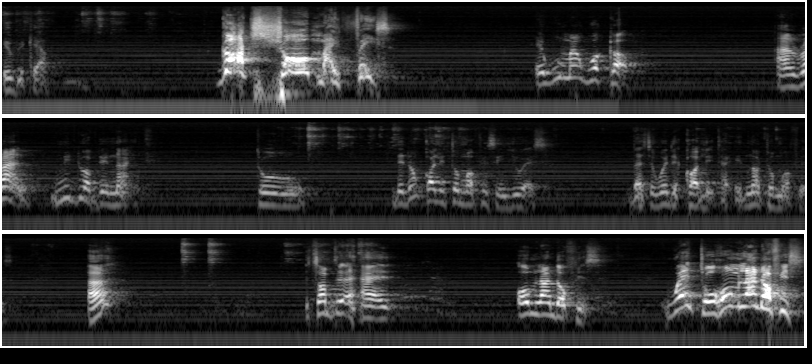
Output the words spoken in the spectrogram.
he'll be careful. God, show my face. A woman woke up and ran middle of the night to, they don't call it home office in US. That's the way they call it. It's not home office. Huh? It's something, uh, Homeland Office. Went to Homeland Office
